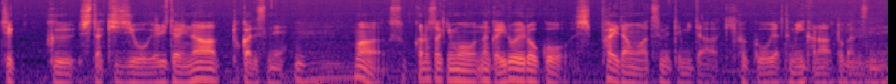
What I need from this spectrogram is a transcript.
チェックした記事をやりたいなとかですね、まあそこから先もなんかいろいろこう失敗談を集めてみた企画をやってもいいかなとかですね、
